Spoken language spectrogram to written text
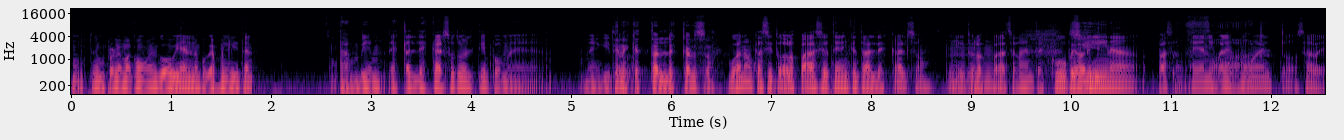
un- tiene un problema con el gobierno porque es militar, también estar descalzo todo el tiempo me, me quitó. Tienes que estar descalzo. Bueno, casi todos los palacios tienen que entrar descalzo. Y todos los palacios la gente escupe, Sí. orina, pasan, hay animales muertos, ¿sabes?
